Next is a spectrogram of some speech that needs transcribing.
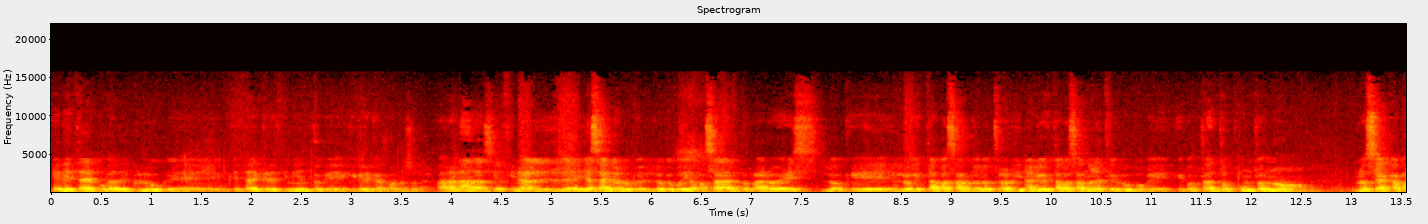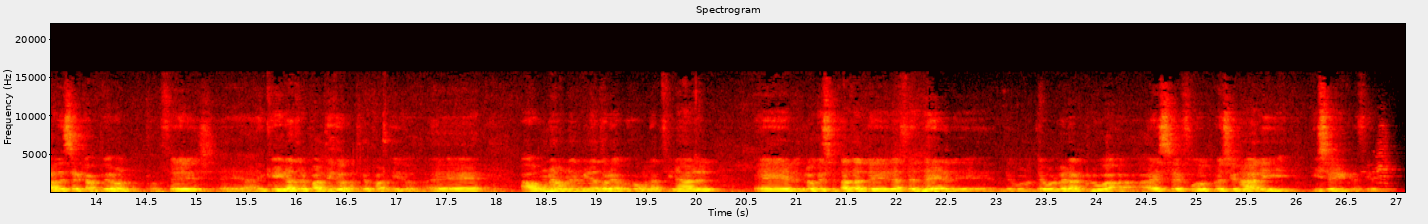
en esta época del club que, que está en crecimiento, que, que crezca con nosotros. Para nada, si al final eh, ya sabemos lo que, lo que podía pasar, lo raro es lo que, lo que está pasando, lo extraordinario que está pasando en este grupo, que, con tantos puntos no, no seas capaz de ser campeón. Entonces eh, hay que ir a tres partidos, a tres partidos. Eh, a una, a una eliminatoria, pues a una al final eh, lo que se trata de, de ascender, de volver al club a, ese fútbol profesional y seguir creciendo.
